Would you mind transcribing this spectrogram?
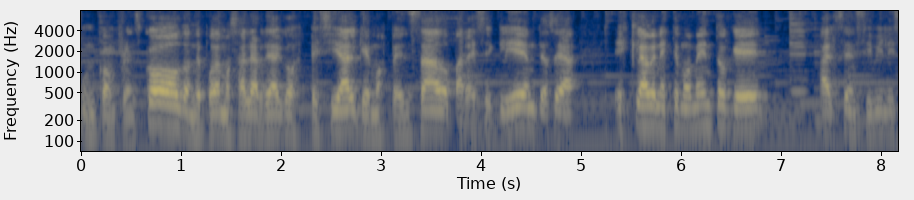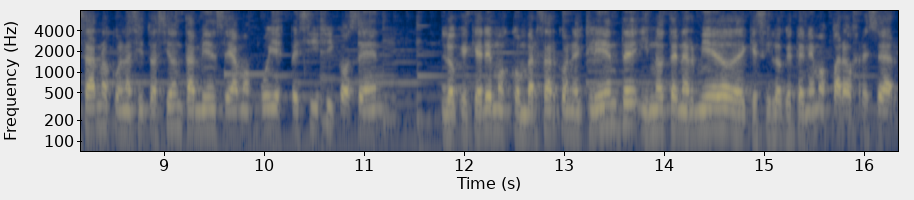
un conference call, donde podamos hablar de algo especial que hemos pensado para ese cliente, o sea, es clave en este momento que al sensibilizarnos con la situación también seamos muy específicos en lo que queremos conversar con el cliente y no tener miedo de que si lo que tenemos para ofrecer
